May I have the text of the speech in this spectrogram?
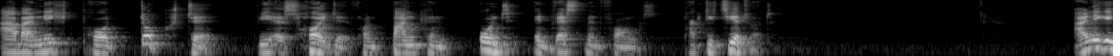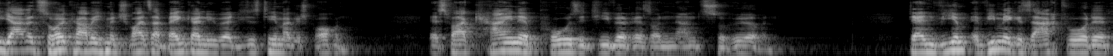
aber nicht Produkte, wie es heute von Banken und Investmentfonds praktiziert wird. Einige Jahre zurück habe ich mit Schweizer Bankern über dieses Thema gesprochen. Es war keine positive Resonanz zu hören. Denn wie, wie mir gesagt wurde,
